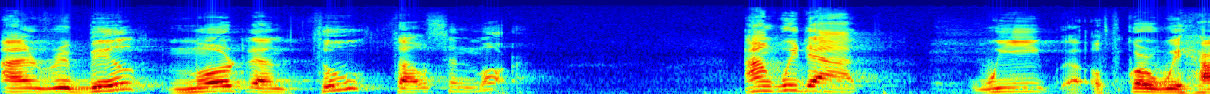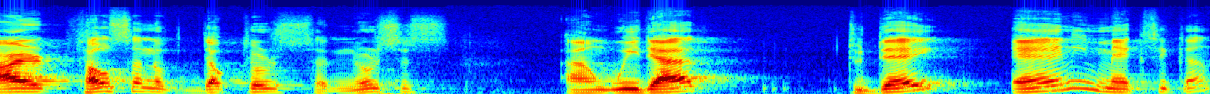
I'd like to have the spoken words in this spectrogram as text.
and rebuilt more than 2,000 more. And with that, we, of course, we hired thousands of doctors and nurses. And with that, today, any Mexican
